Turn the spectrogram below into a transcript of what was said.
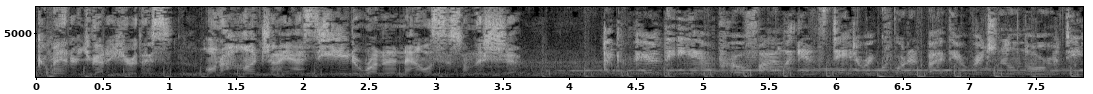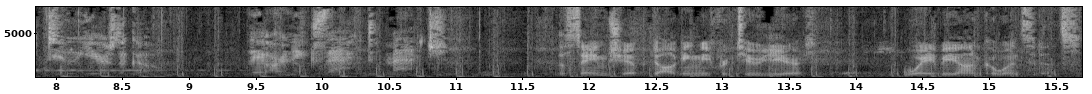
Commander, you gotta hear this. On a hunch, I asked EDI to run an analysis on this ship. I compared the EM profile against data recorded by the original Normandy two years ago. Same ship dogging me for two years? Way beyond coincidence.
